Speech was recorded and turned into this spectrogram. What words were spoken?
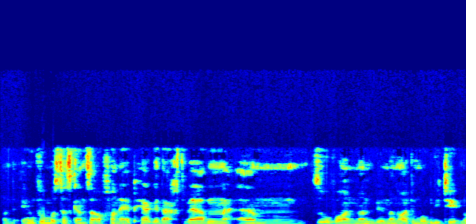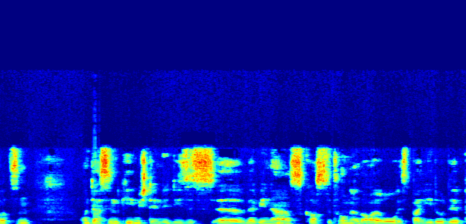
Und irgendwo muss das Ganze auch von der App her gedacht werden. Ähm, so wollen man, will man heute Mobilität nutzen. Und das sind Gegenstände dieses äh, Webinars, kostet 100 Euro, ist bei EduDip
